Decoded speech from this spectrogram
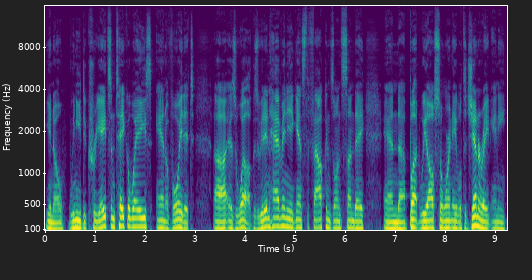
you know, we need to create some takeaways and avoid it uh, as well because we didn't have any against the Falcons on Sunday, and uh, but we also weren't able to generate any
